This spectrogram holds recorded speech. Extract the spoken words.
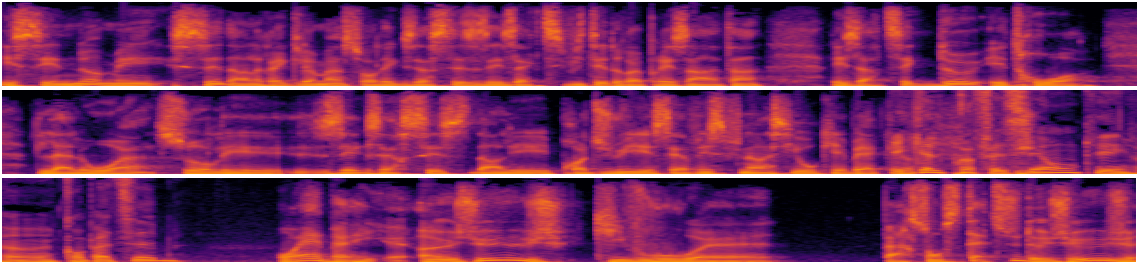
et c'est nommé, c'est dans le règlement sur l'exercice des activités de représentants, les articles 2 et 3 de la loi sur les exercices dans les produits et services financiers au Québec et quelle profession qui est incompatible? Ouais, ben un juge qui vous euh, par son statut de juge,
